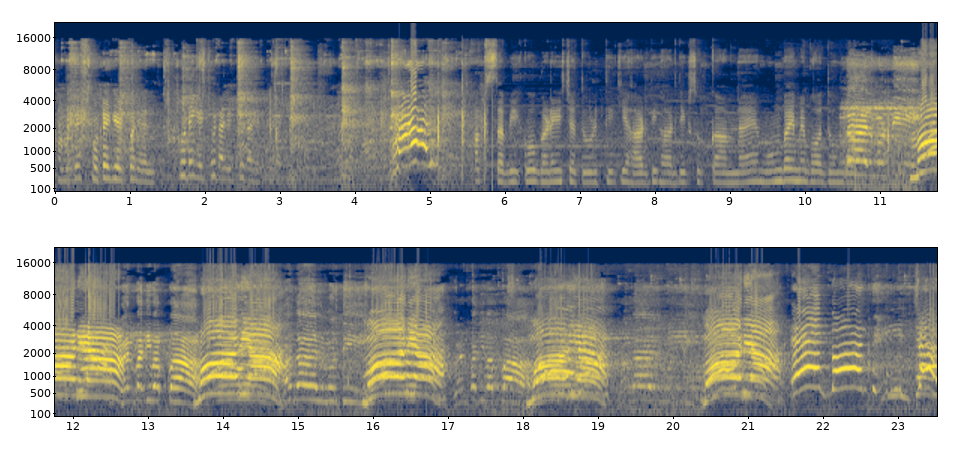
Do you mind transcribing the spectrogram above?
कहाँ गए? छोटे गेट पर जा रही छोटे गेट छोटा गेट छोटा गेट छोटा गेट आप सभी को गणेश चतुर्थी की हार्दिक हार्दिक शुभकामनाएँ। मुंबई में बहुत धूमधाम। मौर्या! गणपती बाप्पा। मौर्या! मंगल मूर्ती मौर्या! गणपती बाप्पा। मौर्या! मंगल मूर्ती मौर्या! एक दोन तीन चार।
